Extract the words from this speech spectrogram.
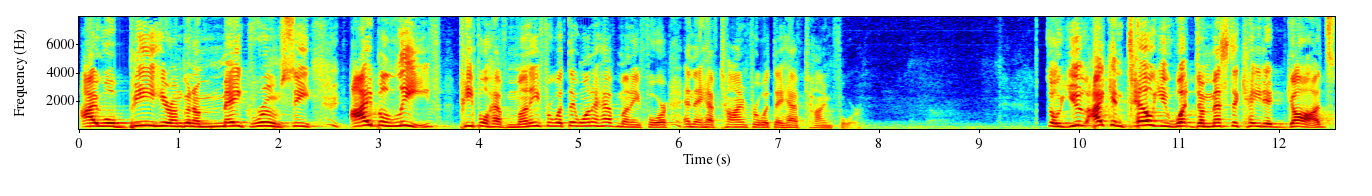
I will be here. I'm going to make room. See, I believe people have money for what they want to have money for, and they have time for what they have time for. So you, I can tell you what domesticated gods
